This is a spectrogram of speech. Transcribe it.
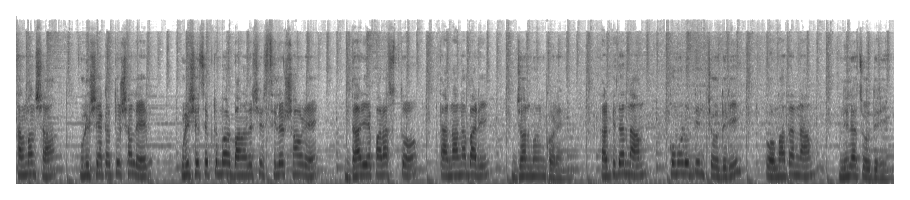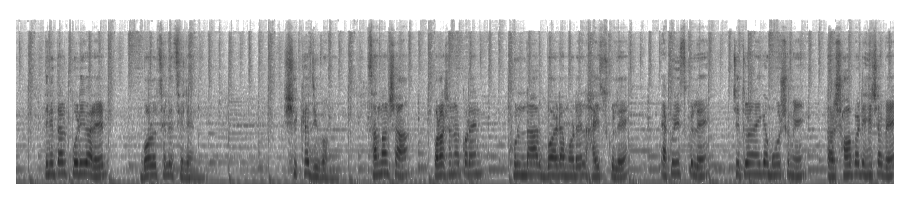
সালমান শাহ উনিশশো একাত্তর সালের উনিশে সেপ্টেম্বর বাংলাদেশের সিলেট শহরে দাঁড়িয়ে পারাস্ত তার নানা বাড়ি জন্মগ্রহণ করেন। তার পিতার নাম কোমরউদ্দিন চৌধুরী ও মাতার নাম নীলা চৌধুরী। তিনি তার পরিবারের বড় ছেলে ছিলেন। শিক্ষা জীবন। সালমান শাহ পড়াশোনা করেন খুলনার বয়ডা মডেল হাই স্কুলে। একই স্কুলে চিত্রনায়িকা মৌসুমী তার সহপাঠী হিসাবে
